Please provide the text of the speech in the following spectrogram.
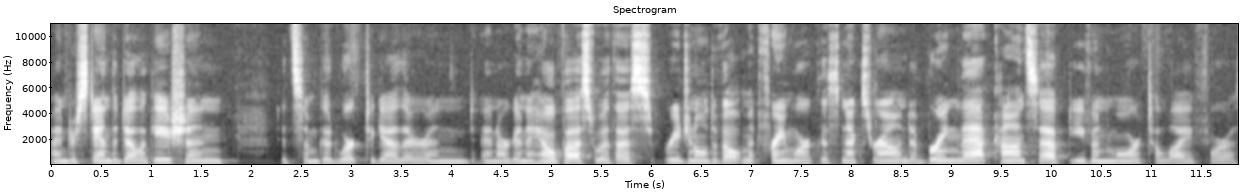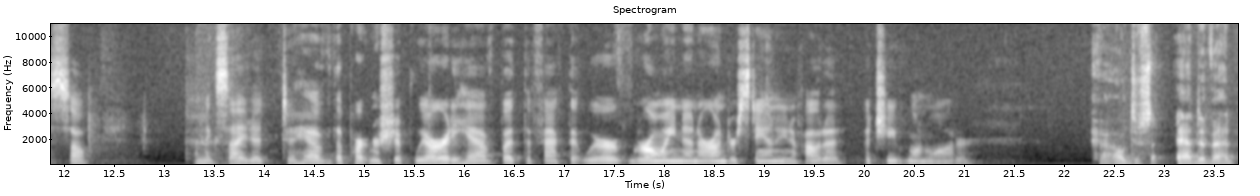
I understand the delegation did some good work together and, and are going to help us with this regional development framework this next round to bring that concept even more to life for us. So I'm excited to have the partnership we already have, but the fact that we're growing in our understanding of how to achieve one water. Yeah, I'll just add to that.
